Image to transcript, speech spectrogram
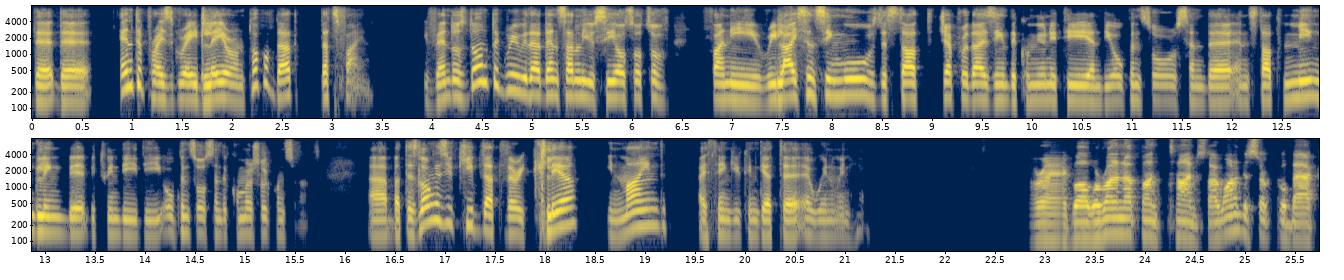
the, the enterprise grade layer on top of that, that's fine. If vendors don't agree with that, then suddenly you see all sorts of funny relicensing moves that start jeopardizing the community and the open source and, the, and start mingling be, between the, the open source and the commercial concerns. Uh, but as long as you keep that very clear in mind, I think you can get a, a win-win here. All right. Well, we're running up on time, so I wanted to circle back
